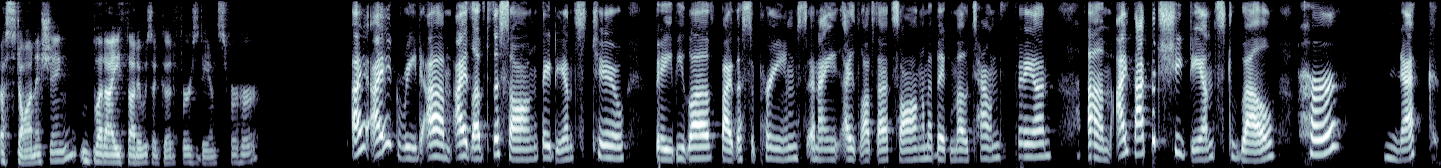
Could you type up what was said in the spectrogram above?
astonishing, but I thought it was a good first dance for her. I I agreed. Um, I loved the song they danced to, "Baby Love" by the Supremes, and I I love that song. I'm a big Motown fan. Um, I thought that she danced well. Her neck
